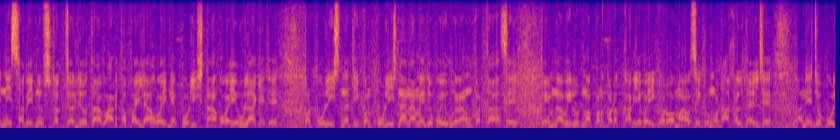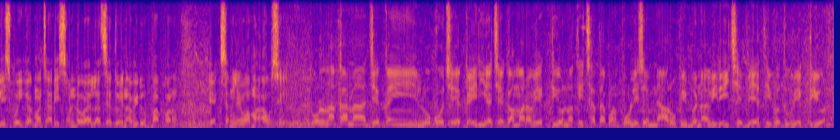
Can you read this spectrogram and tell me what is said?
એની શરીરનું સ્ટ્રક્ચર જોતા વાળ કપાયેલા હોય ને પોલીસના હોય એવું લાગે છે. પણ પોલીસ નથી, પણ પોલીસના નામે જો કોઈ ઉઘરાણું કરતા હશે, તો એમના વિરુદ્ધમાં પણ કડક કાર્યવાહી કરવામાં આવશે, ગુનો દાખલ થયેલ છે. અને જો પોલીસ કોઈ કર્મચારી સંડોવાયેલ હશે, તો એના વિરુદ્ધમાં પણ એક્શન લેવામાં આવશે. ટોલ નાકાના જે કંઈ લોકો છે, કહી રહ્યા છે કે અમારા વ્યક્તિઓ નથી, છતાં પણ પોલીસ એમને આરોપી બનાવી રહી છે બેથી વધુ વ્યક્તિઓને.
